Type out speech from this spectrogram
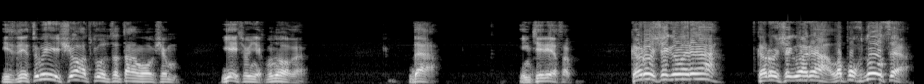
из Литвы, еще откуда-то там, в общем, Есть у них много. Да, интересов. Короче говоря, короче говоря, лопухнулся.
